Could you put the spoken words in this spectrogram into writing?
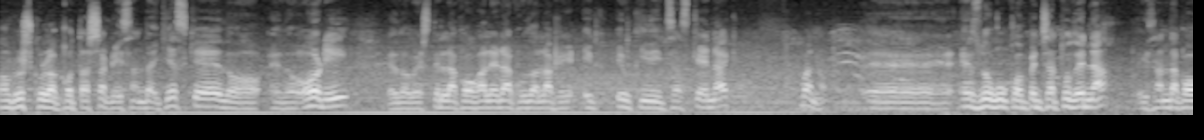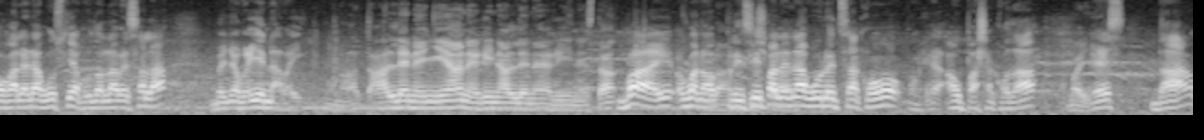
Aurreskolako tasak izan daitezke edo edo hori edo bestelako galerak udalak e- eduki ditzazkenak. Bueno, eh, ez dugu konpentsatu dena, izandako galera guztiak udala bezala, baina gehiena bai. Bueno, eta alden enean egin aldena egin, ez da? Bai, bueno, Hola, principalena pixka guretzako, porque hau pasako da, Bai. ez, da,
